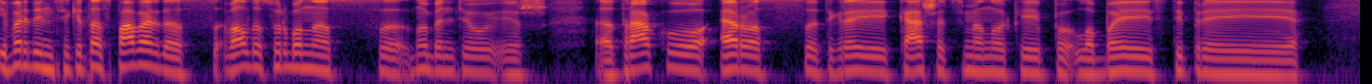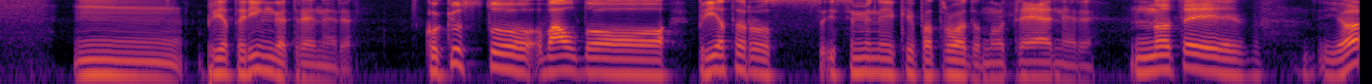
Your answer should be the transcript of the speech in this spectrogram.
įvardinsi kitas pavardės, Valdas Urbanas, nu bent jau iš uh, trakų eros, tikrai ką aš atsimenu kaip labai stipriai mm, prietaringą trenerį. Kokius tu valdo prietarus įsiminiai, kaip atrodė, nu, trenerį? Nu tai, jo,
